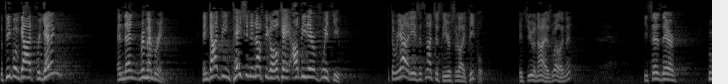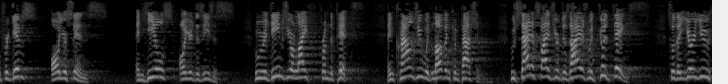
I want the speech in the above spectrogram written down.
the people of God forgetting and then remembering. And God being patient enough to go, okay, I'll be there with you. But the reality is, it's not just the Israelite people. It's you and I as well, isn't it? He says there, who forgives all your sins and heals all your diseases, who redeems your life from the pit and crowns you with love and compassion, who satisfies your desires with good things so that your youth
